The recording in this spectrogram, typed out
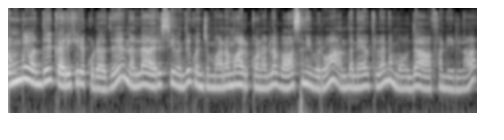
ரொம்ப வந்து கருகிடக்கூடாது நல்லா அரிசி வந்து கொஞ்சம் மனமாக இருக்கும். நல்லா வாசனை வரும். அந்த நேரத்தில் நம்ம வந்து ஆஃப் பண்ணிடலாம்.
